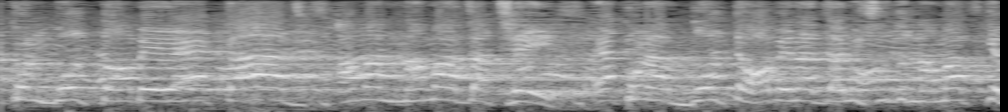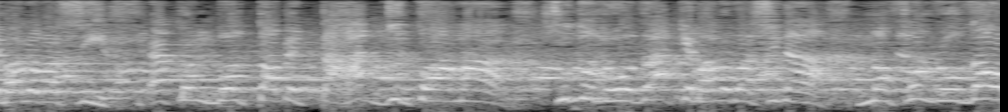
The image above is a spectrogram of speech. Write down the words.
এখন বলতে হবে এক কাজ, আমার নামাজ আছে এখন আর বলতে হবে না যে আমি শুধু নামাজকে ভালোবাসি এখন বলতে হবে তাহাজ্জু তো আমার, শুধু রোজাকে ভালোবাসি না, নফল রোজাও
